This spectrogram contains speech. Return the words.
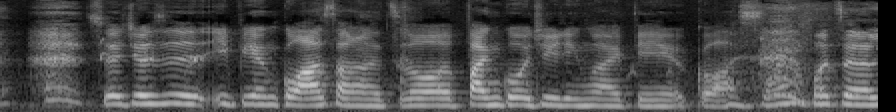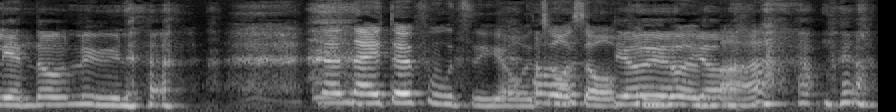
所以就是一边刮伤了之后翻过去，另外一边也刮伤，我整个脸都绿了。那那一对父子有 做什么评论吗？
